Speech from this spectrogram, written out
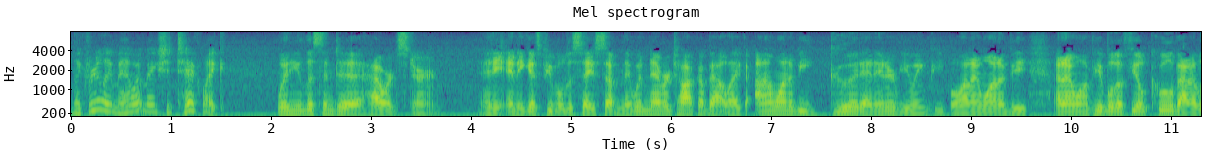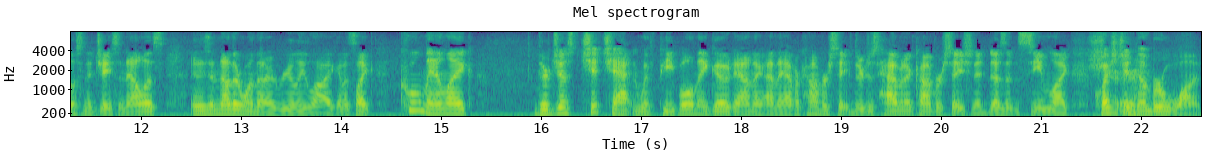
like really, man, what makes you tick? Like when you listen to Howard Stern and he, and he gets people to say something they would never talk about like i want to be good at interviewing people and i want to be and i want people to feel cool about it i listen to jason ellis and there's another one that i really like and it's like cool man like they're just chit-chatting with people and they go down and they have a conversation they're just having a conversation it doesn't seem like question number one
